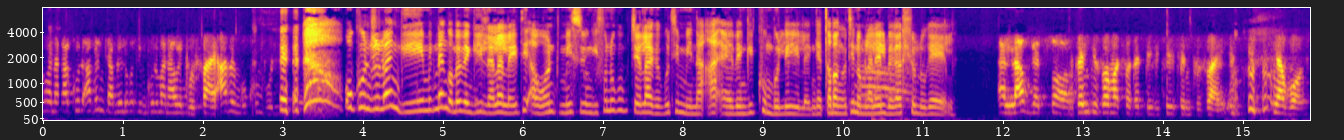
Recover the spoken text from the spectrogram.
khona kakhulu. Ave ngijabulela ukuthi ngikhuluma nawe busayi ave ngikukhumbulile ukhunjulwe ngimi. Kunengoma ebengiyidlala la ithi i won't miss you. Ngifuna ukukutshela-ke ukuthi mina a-e bengikhumbulile. Ngiyacabanga ukuthi nomlaleli bekakuhlulukele i love that song. Thank you so much for that dedication busayi ngiyabonga.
